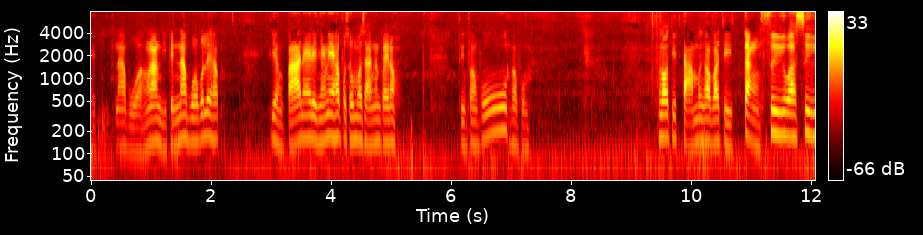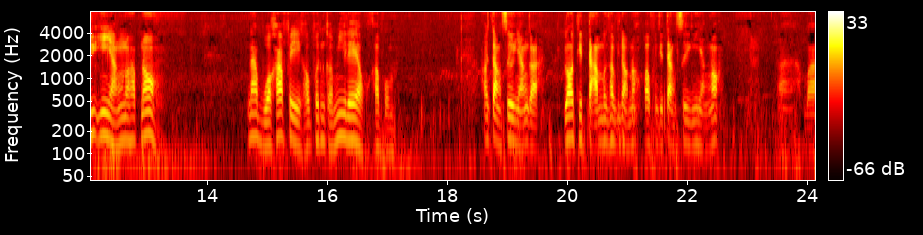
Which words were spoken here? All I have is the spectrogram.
เห็ดหน้าบัวข้างล่างที่เป็นหน้าบัวหมดเลยครับเลี้ยงปลาแน่เด่นยังแน่ครับผสมผสานกันไปเนาะถึงฟังพูดครับผม รอติดตามมึงครับว่าจะตั้งซื้อว่าซื้ออีหยังเนาะครับเนาะหน้าบัวคาเฟ่เขาเพิ่นก็มีแล้วครับผมเขาตั้งซื้อหยังก็รอติดตามมึงครับพี่น้องเนาะว่าเพิ่นจะตั้งซื้ออีหยังเนาะอ่าว่า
